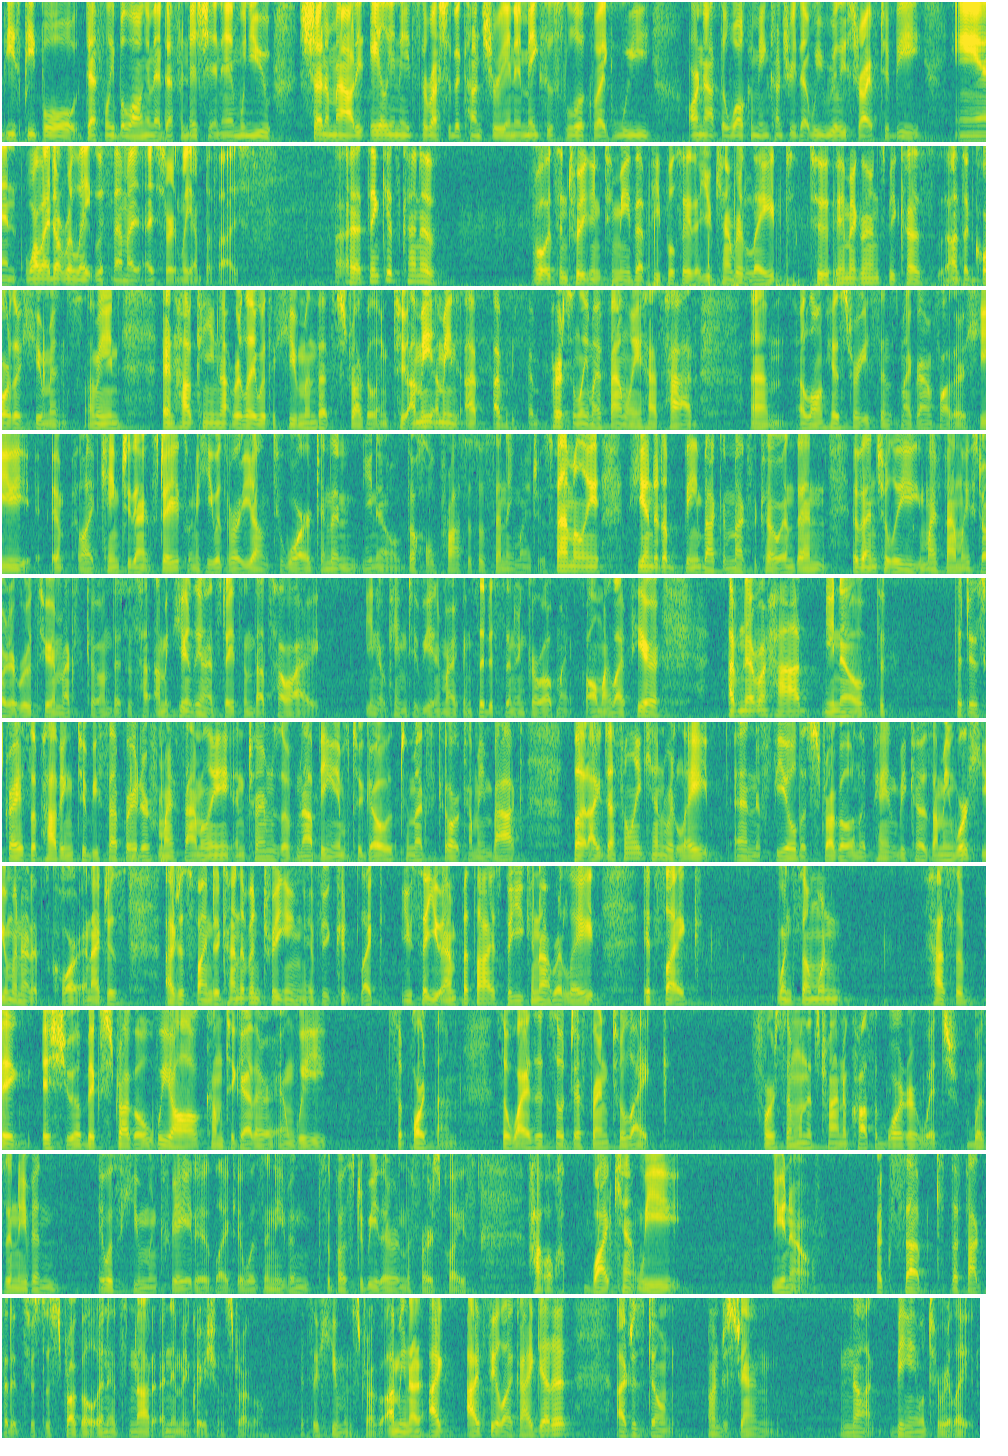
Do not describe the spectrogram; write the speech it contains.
these people definitely belong in that definition. And when you shut them out, it alienates the rest of the country and it makes us look like we are not the welcoming country that we really strive to be. And while I don't relate with them, I, I certainly empathize. I think it's kind of well, it's intriguing to me that people say that you can relate to immigrants because at the core they're humans. I mean, and how can you not relate with a human that's struggling to? I mean, I mean, I, I personally, my family has had um, a long history since my grandfather. He um, like came to the United States when he was very young to work, and then you know the whole process of sending money to his family. He ended up being back in Mexico, and then eventually my family started roots here in Mexico, and this is how, I mean here in the United States, and that's how I you know came to be an American citizen and grow up my all my life here. I've never had you know the the disgrace of having to be separated from my family in terms of not being able to go to Mexico or coming back. But I definitely can relate and feel the struggle and the pain because I mean we're human at its core, and I just I just find it kind of intriguing if you could like you say you empathize but you cannot relate. It's like when someone has a big issue, a big struggle, we all come together and we support them. So why is it so different to like for someone that's trying to cross a border which wasn't even it was human created like it wasn't even supposed to be there in the first place how why can't we you know accept the fact that it's just a struggle and it's not an immigration struggle it's a human struggle i mean i i, I feel like i get it i just don't understand not being able to relate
